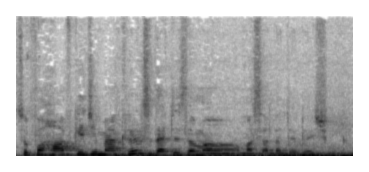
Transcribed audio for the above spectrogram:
So for half kg mackerels, that is the ma masala that I showed.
